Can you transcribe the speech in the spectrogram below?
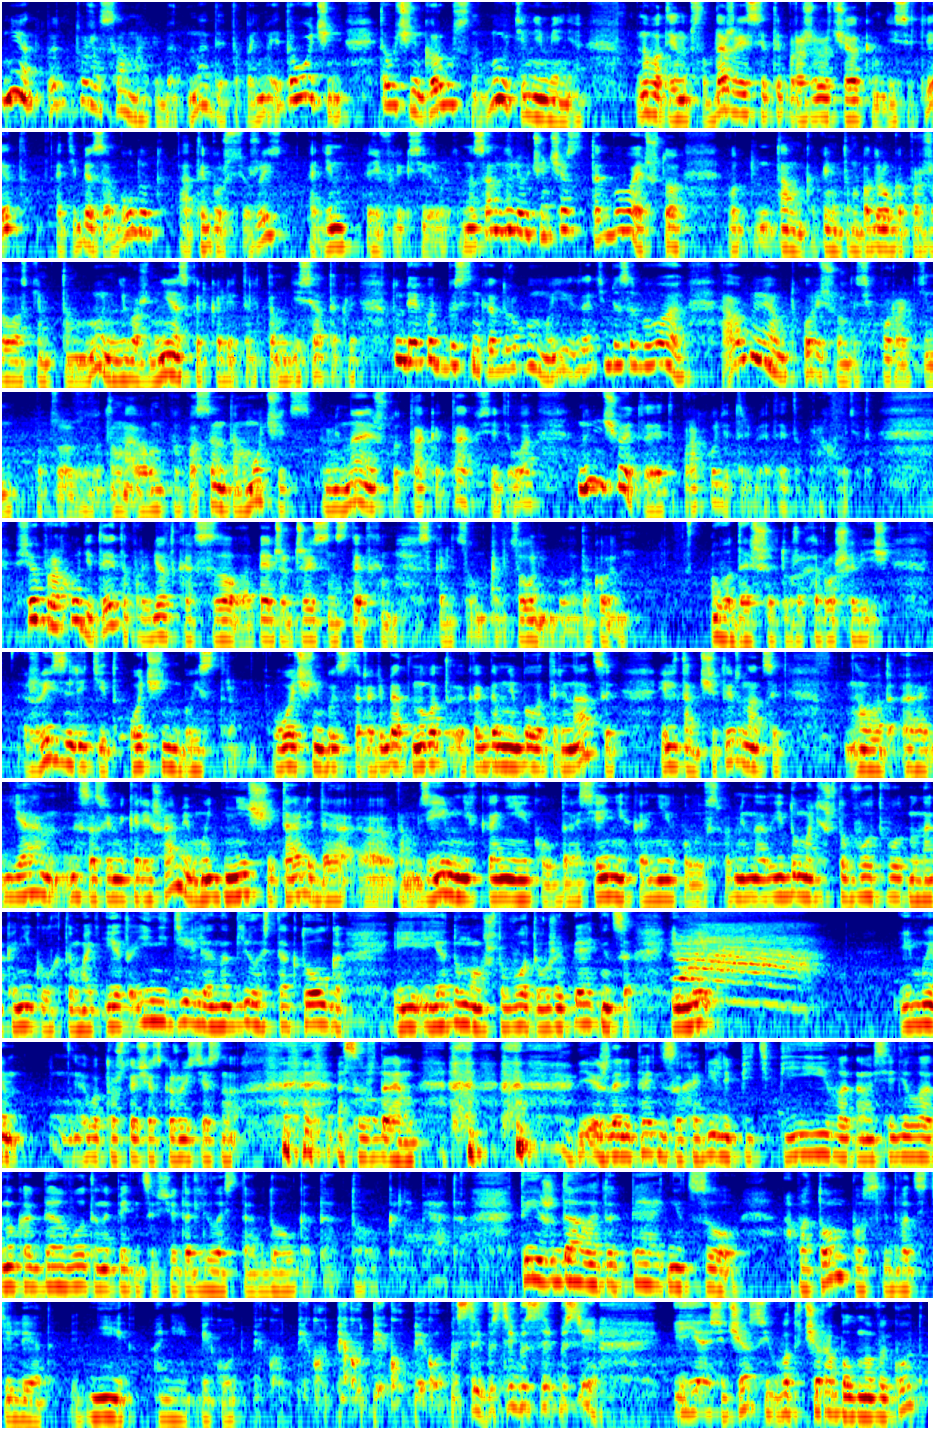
Нет, это то же самое, ребят, надо это понимать. Это очень, это очень грустно, но тем не менее. Ну вот я написал, даже если ты проживешь человеком 10 лет, о тебе забудут, а ты будешь всю жизнь один рефлексировать. На самом деле очень часто так бывает, что вот там какая-нибудь там подруга прожила с кем-то там, ну, неважно, несколько лет или там десяток лет, потом переходит быстренько к другому, и о тебе забывают. А у меня вот кореш, он до сих пор один. Вот, там, он постоянно там мучается, вспоминает, что так и так, все дела. Ну ничего, это, это проходит, ребята, это проходит. Все проходит, и это пройдет, как сказал, опять же, Джейсон Стэтхэм с кольцом. Кольцо у него было такое вот дальше тоже хорошая вещь. Жизнь летит очень быстро, очень быстро. Ребята, ну вот когда мне было 13 или там 14, вот, э, я со своими корешами, мы дни считали до э, там, зимних каникул, до осенних каникул, и вспоминали, и думали, что вот-вот, ну на каникулах ты мать. И это и неделя, она длилась так долго, и я думал, что вот, уже пятница, и мы... И мы вот то, что я сейчас скажу, естественно, осуждаем. Ждали пятницу, ходили пить пиво, там все дела. Ну, когда вот она пятница, все это длилось так долго, так долго, ребята. Ты ждал эту пятницу. А потом, после 20 лет, дни, они бегут, бегут, бегут, бегут, бегут, бегут, быстрее, быстрее, быстрее, быстрее. И я сейчас, и вот вчера был Новый год,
